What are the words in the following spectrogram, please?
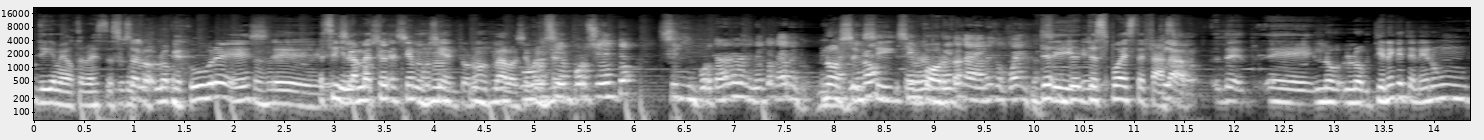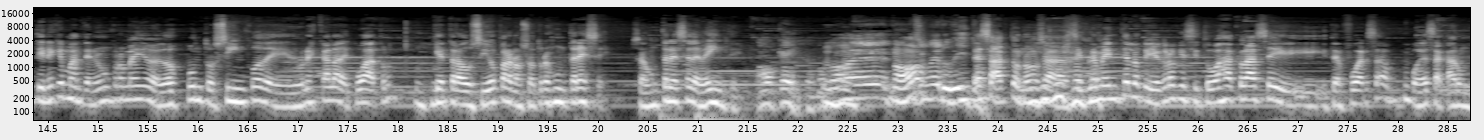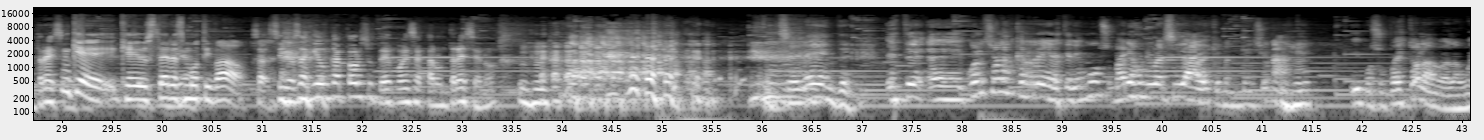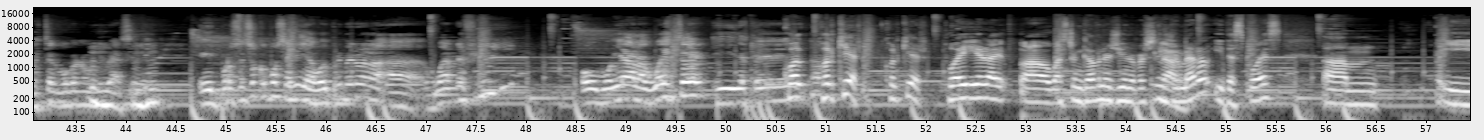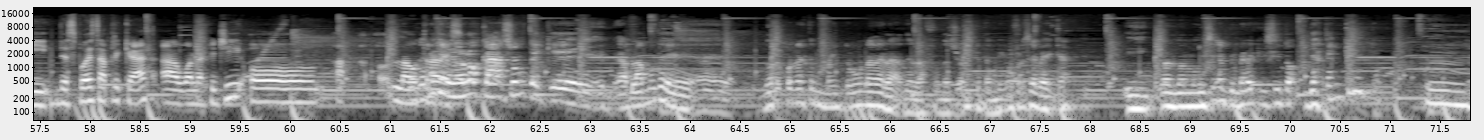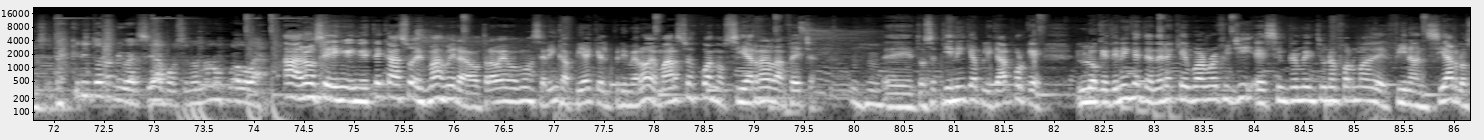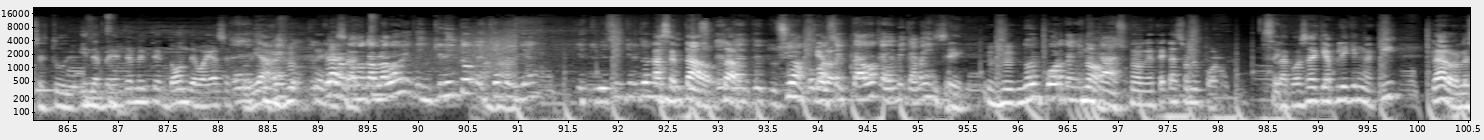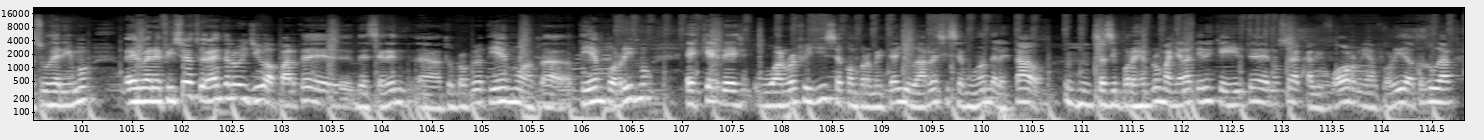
dígame otra vez. Entonces, disculpe. lo, lo que cubre es, eh, Sí, el la 100%, meta- el 100%, ¿no? Ujú. Claro, el Cubre 100%. 100% sin importar el rendimiento académico. Me No, sí, sí, sí el importa. rendimiento académico cuenta. De- sí, de- eh, después de FAFSA. Claro, de- eh, lo, lo- tiene que tener un, tiene que mantener un promedio de 2.5 de, de una escala de 4, Ujú. que traducido para nosotros es un 13, o sea, un 13 de 20. Ok, tampoco es, No, es un erudito. Exacto, ¿no? O sea, simplemente lo que yo creo que si tú vas a clase y, y te esfuerzas, puedes sacar un 13. Que, que Sí, usted es motivado. O sea, si yo saqué un 14, ustedes pueden sacar un 13, ¿no? Excelente. Este, eh, ¿Cuáles son las carreras? Tenemos varias universidades que me mencionaste y por supuesto la, la Western Governor Ujú, University. ¿El proceso cómo sería? ¿Voy primero a, la, a One Refugee o voy a la Western y después... Cual- cualquier, cualquier. Puede ir a, a Western Governors University Claro. primero y después um, y después aplicar a One Refugee o a- a- la Porque otra vez. los casos de que eh, hablamos de, eh, no recuerdo en este momento, una de, la- de las fundaciones que también ofrece beca y cuando nos dicen el primer requisito, ya está inscrito. Mm, Está inscrito en la universidad, porque si no, no lo puedo ver. Ah, no, sí, en, en este caso, es más, mira, otra vez vamos a hacer hincapié que el primero de marzo es cuando cierra la fecha. Eh, entonces tienen que aplicar porque lo que tienen que entender es que One Refugee es simplemente una forma de financiar los estudios, independientemente de dónde vayas a Eh, estudiar. Claro, Exacto. cuando te hablaba de, inscrito, es que pedían que estuviese inscrito en la, Aceptado, institu- en la institución, como Que lo- aceptado académicamente. Sí. No importa en este No, caso. no, en este caso no importa. Sí. La cosa es que apliquen aquí. Claro, les sugerimos el beneficio de estudiar en Television, aparte de, de ser en, a tu propio tiempo, a, a tiempo, ritmo, es que de One Refugee se compromete a ayudarles si se mudan del estado. Ujú. O sea, si por ejemplo mañana tienes que irte, no sé, a California, Florida, a otro lugar,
